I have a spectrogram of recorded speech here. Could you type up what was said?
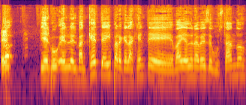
¿Eh? Y el, bu- el- el banquete ahí para que la gente vaya de una vez degustando.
